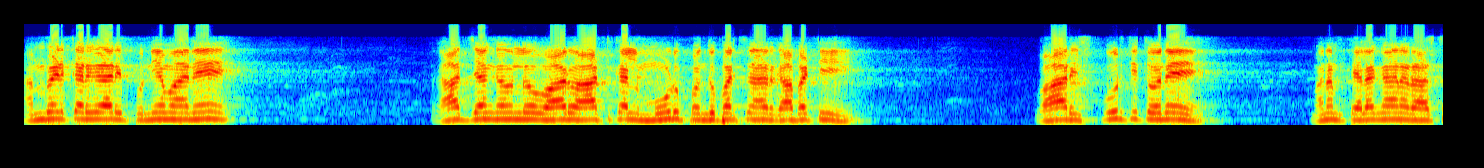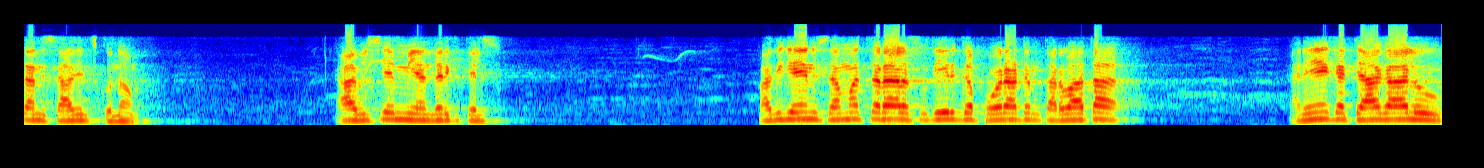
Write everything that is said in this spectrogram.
అంబేద్కర్ గారి పుణ్యమానే రాజ్యాంగంలో వారు ఆర్టికల్ మూడు పొందుపరిచినారు కాబట్టి వారి స్ఫూర్తితోనే మనం తెలంగాణ రాష్ట్రాన్ని సాధించుకున్నాం. ఆ విషయం మీ అందరికీ తెలుసు. పదిహేను సంవత్సరాల సుదీర్ఘ పోరాటం తర్వాత అనేక త్యాగాలు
